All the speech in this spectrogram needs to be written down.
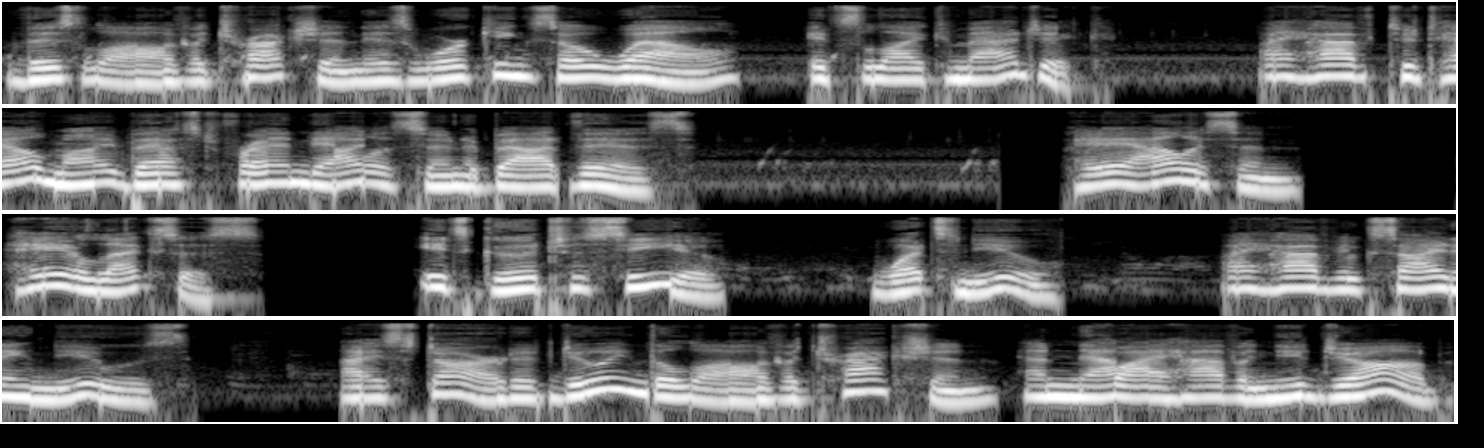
this law of attraction is working so well, it's like magic. I have to tell my best friend Allison about this. Hey Allison. Hey Alexis. It's good to see you. What's new? I have exciting news. I started doing the law of attraction and now I have a new job.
